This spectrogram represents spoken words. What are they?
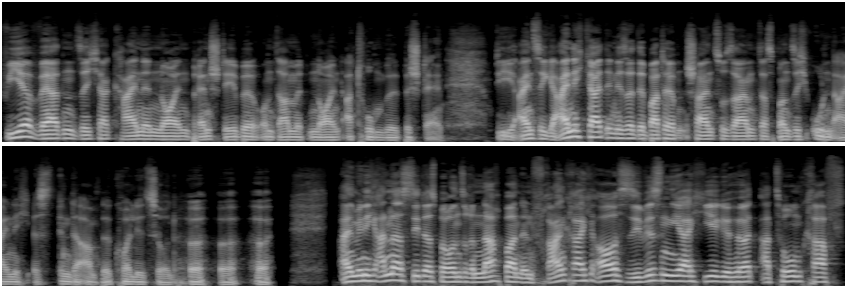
wir werden sicher keine neuen Brennstäbe und damit neuen Atommüll bestellen. Die einzige Einigkeit in dieser Debatte scheint zu sein, dass man sich uneinig ist in der Ampelkoalition. Ein wenig anders sieht das bei unseren Nachbarn in Frankreich aus. Sie wissen ja, hier gehört Atomkraft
